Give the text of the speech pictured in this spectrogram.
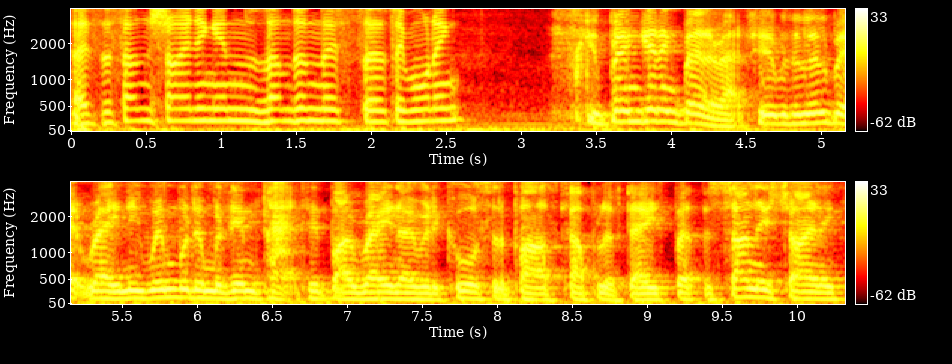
Is the sun shining in London this Thursday morning? It's been getting better actually. It was a little bit rainy. Wimbledon was impacted by rain over the course of the past couple of days, but the sun is shining.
